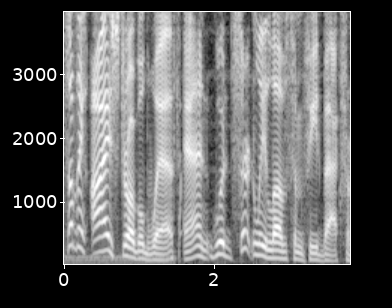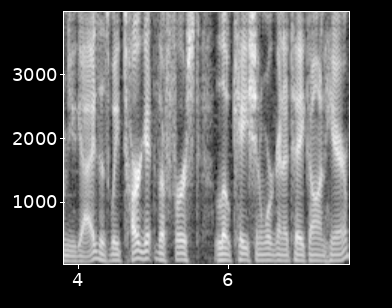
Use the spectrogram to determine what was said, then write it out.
Something I struggled with and would certainly love some feedback from you guys as we target the first location we're going to take on here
